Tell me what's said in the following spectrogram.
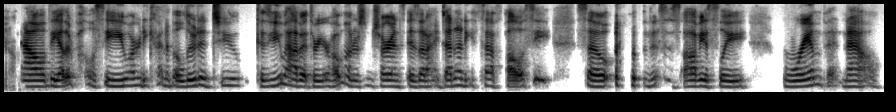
Yeah. now the other policy you already kind of alluded to because you have it through your homeowners insurance is an identity theft policy. So this is obviously rampant now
